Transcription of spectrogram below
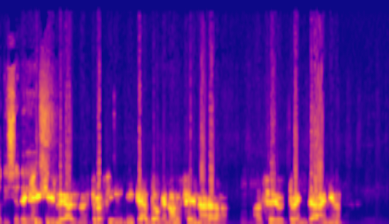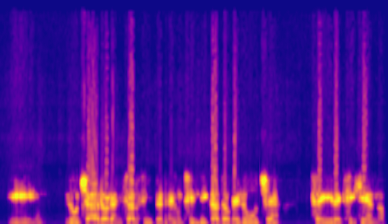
exigirle a nuestro sindicato que no hace nada hace 30 años y luchar, organizarse y tener un sindicato que luche, seguir exigiendo.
